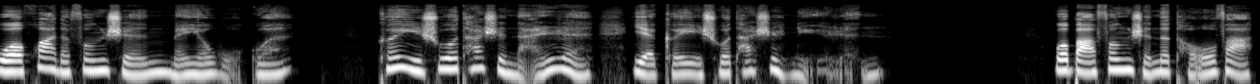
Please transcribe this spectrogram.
我画的风神没有五官，可以说他是男人，也可以说他是女人。我把风神的头发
